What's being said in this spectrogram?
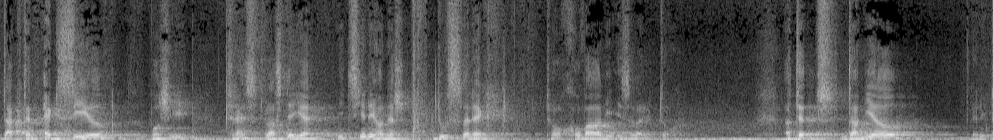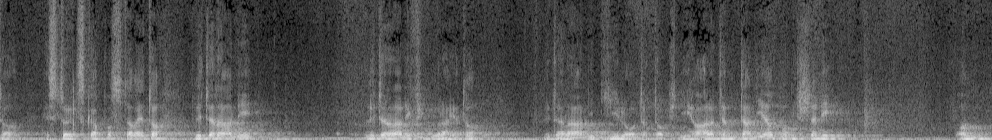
Tak ten exil, boží trest vlastně je nic jiného než důsledek toho chování Izraelitů. A teď Daniel, není to historická postava, je to literární, literární figura, je to literární dílo, toto kniha, ale ten Daniel pomyšlený, on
